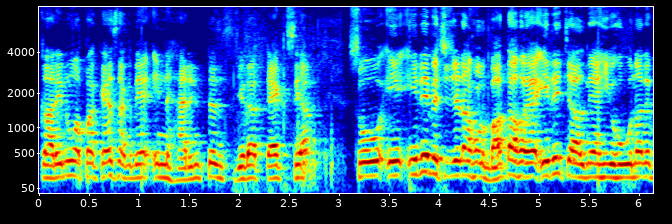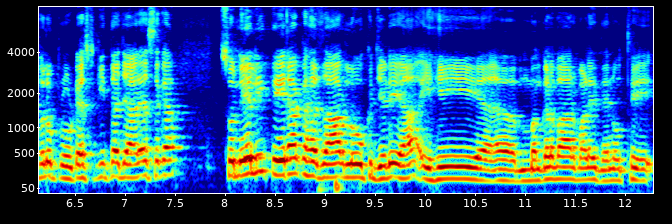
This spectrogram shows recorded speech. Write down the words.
ਕਾਰੇ ਨੂੰ ਆਪਾਂ ਕਹਿ ਸਕਦੇ ਆ ਇਨਹੈਰਿਟੈਂਸ ਜਿਹੜਾ ਟੈਕਸ ਆ। ਸੋ ਇਹ, ਇਹਦੇ ਵਿੱਚ ਜਿਹੜਾ ਹੁਣ ਵਾਧਾ ਹੋਇਆ, ਇਹਦੇ ਚੱਲਦਿਆਂ ਹੀ ਉਹ ਉਹਨਾਂ ਦੇ ਵੱਲੋਂ ਪ੍ਰੋਟੈਸਟ ਕੀਤਾ ਜਾ ਰਿਹਾ ਸੀਗਾ। ਸੋ ਨੀਅਰਲੀ 13000 ਲੋਕ ਜਿਹੜੇ ਆ, ਇਹ ਮੰਗਲਵਾਰ ਵਾਲੇ ਦਿਨ ਉੱਥੇ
